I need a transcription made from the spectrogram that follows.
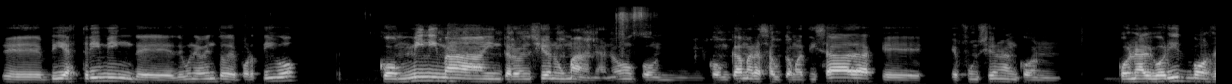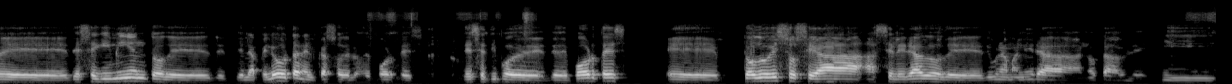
eh, vía streaming de, un evento deportivo con mínima intervención humana, con, cámaras automatizadas que, funcionan con, algoritmos de, seguimiento de, la pelota, en el caso de los deportes, de ese tipo de deportes, eh, todo eso se ha acelerado de, una manera notable. Y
